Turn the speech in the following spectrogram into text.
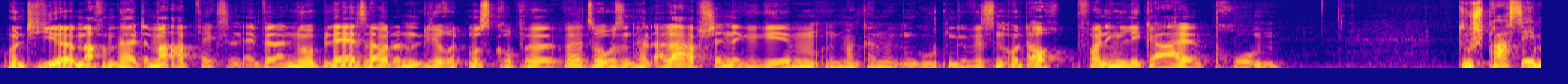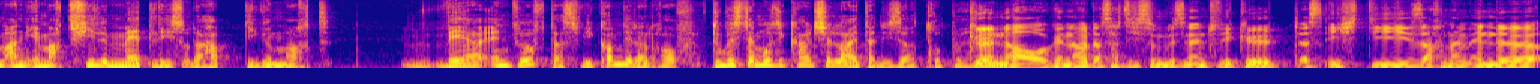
Und hier machen wir halt immer abwechselnd, entweder nur Bläser oder nur die Rhythmusgruppe, weil so sind halt alle Abstände gegeben und man kann mit einem guten Gewissen und auch vor allen Dingen legal proben. Du sprachst eben an, ihr macht viele Medleys oder habt die gemacht. Wer entwirft das? Wie kommt ihr da drauf? Du bist der musikalische Leiter dieser Truppe. Genau, genau. Das hat sich so ein bisschen entwickelt, dass ich die Sachen am Ende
